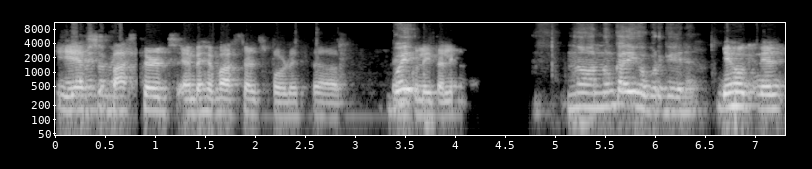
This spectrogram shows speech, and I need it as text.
Y es. Bastards en vez de Bastards por esta película italiana. No, nunca dijo por qué era. Dijo, que él-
